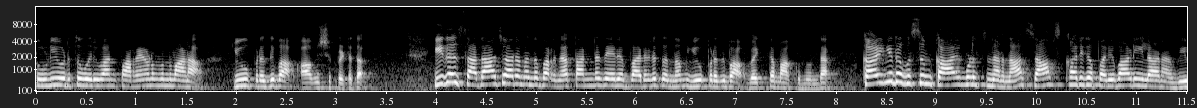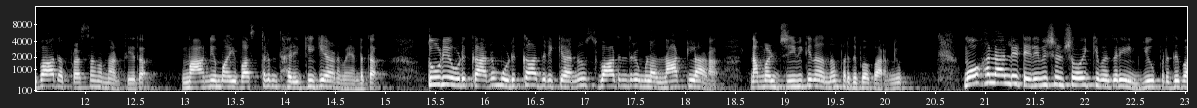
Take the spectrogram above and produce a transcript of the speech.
തുണി ഉടുത്തു വരുവാൻ പറയണമെന്നുമാണ് യു പ്രതിഭ ആവശ്യപ്പെട്ടത്. ഇത് സദാചാരം എന്ന് പറഞ്ഞ തന്റെ നേരെ വരരുതെന്നും യു പ്രതിഭ വ്യക്തമാക്കുന്നുണ്ട്. കഴിഞ്ഞ ദിവസം കായംകുളത്ത് നടന്ന സാംസ്കാരിക പരിപാടിയിലാണ് വിവാദ പ്രസംഗം നടത്തിയത്. മാന്യമായി വസ്ത്രം ധരിക്കുകയാണ് വേണ്ടത്. തുണി ഉടുക്കാനും ഉടുക്കാതിരിക്കാനും സ്വാതന്ത്ര്യമുള്ള നാട്ടിലാണ് നമ്മൾ ജീവിക്കുന്നതെന്നും പ്രതിഭ പറഞ്ഞു. മോഹൻലാലിന്റെ ടെലിവിഷൻ ഷോയ്ക്കുമെതിരെയും യു പ്രതിഭ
